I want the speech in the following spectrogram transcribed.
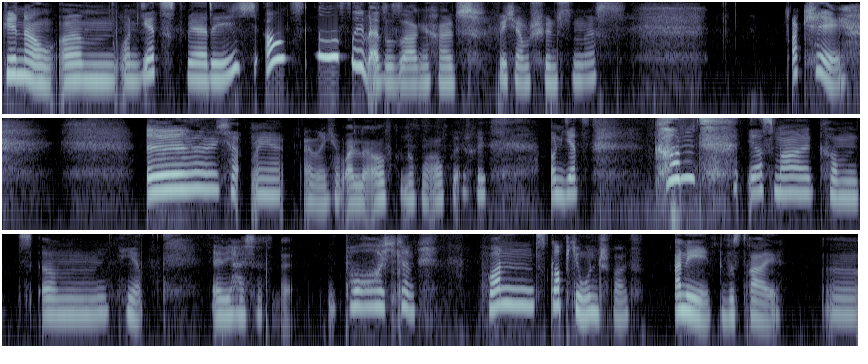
Genau, ähm, und jetzt werde ich auslösen, also sagen halt, welcher am schönsten ist. Okay. Äh, ich habe mir, also ich habe alle auf, nochmal aufgeschrieben. Und jetzt kommt, erstmal kommt, ähm, hier, äh, wie heißt es? Äh, boah, ich kann, von Skorpionschweif. Ah, nee, du bist drei. Äh,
